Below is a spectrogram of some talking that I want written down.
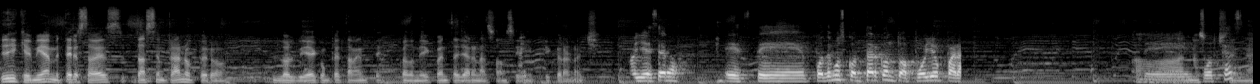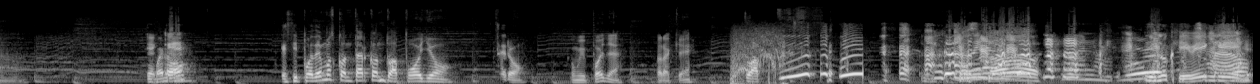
Dije que me iba a meter esta vez más temprano, pero lo olvidé completamente. Cuando me di cuenta ya eran las 11 y pico de la noche. Oye, Cero, este, ¿podemos contar con tu apoyo para ¿Del no podcast? nada. bueno, que si podemos contar con tu apoyo, Cero. ¿Con mi polla? ¿Para qué? Tu ap- Todo. Bueno, Hibiki,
